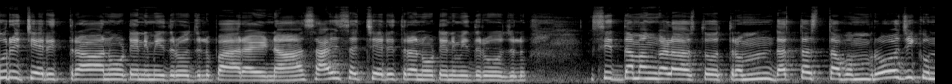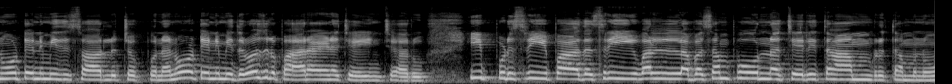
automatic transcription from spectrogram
గురు చరిత్ర నూట ఎనిమిది రోజులు పారాయణ సాయి సచ్చరిత్ర నూట ఎనిమిది రోజులు సిద్ధమంగళ స్తోత్రం దత్తస్తవం రోజుకు నూట ఎనిమిది సార్లు చొప్పున నూట ఎనిమిది రోజులు పారాయణ చేయించారు. ఇప్పుడు శ్రీపాద శ్రీ వల్లభ సంపూర్ణ చరితామృతమును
